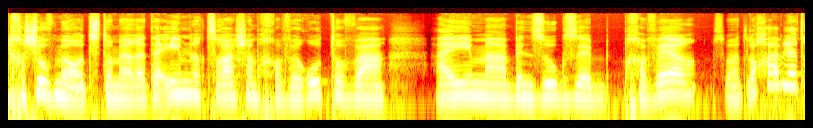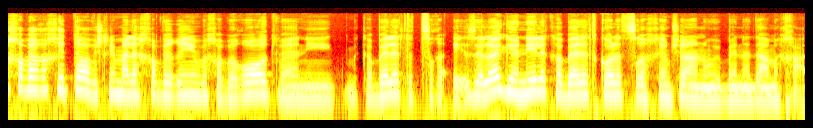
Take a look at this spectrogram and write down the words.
חשוב מאוד. זאת אומרת, האם נוצרה שם חברות טובה? האם הבן זוג זה חבר? זאת אומרת, לא חייב להיות החבר הכי טוב, יש לי מלא חברים וחברות, ואני מקבלת את הצרכים, זה לא הגיוני לקבל את כל הצרכים שלנו מבן אדם אחד.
